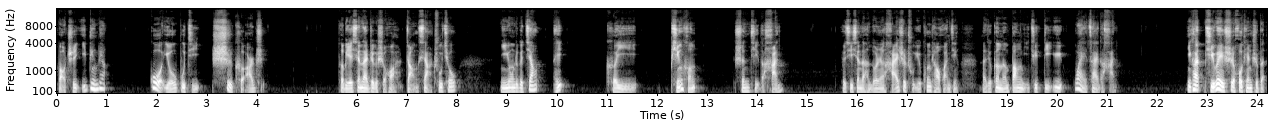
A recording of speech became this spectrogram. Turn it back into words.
保持一定量，过犹不及，适可而止。特别现在这个时候啊，长夏初秋，你用这个姜，哎，可以平衡身体的寒。尤其现在很多人还是处于空调环境，那就更能帮你去抵御外在的寒。你看，脾胃是后天之本，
